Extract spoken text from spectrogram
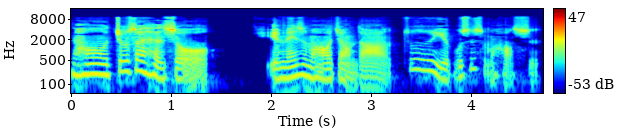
然后就算很熟，也没什么好讲的，这也不是什么好事。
